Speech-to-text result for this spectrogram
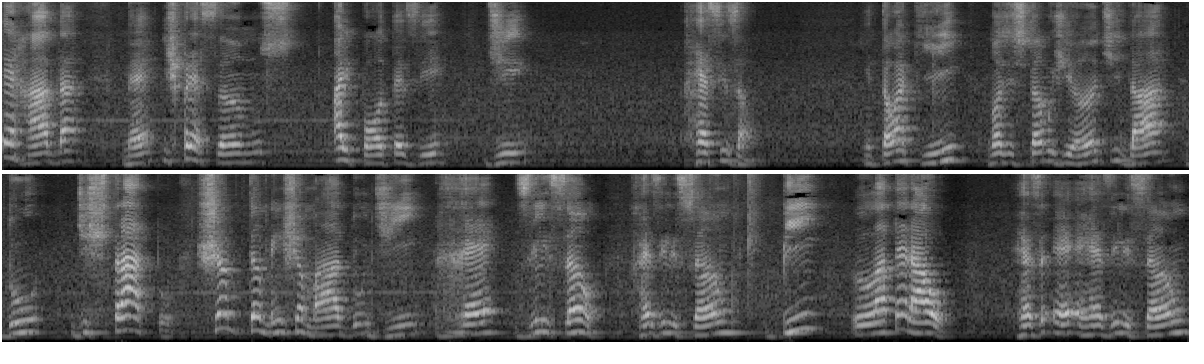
errada, né, expressamos a hipótese de rescisão. Então aqui nós estamos diante da do distrato, cham, também chamado de resilição, resilição bilateral, Res, é, é resilição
